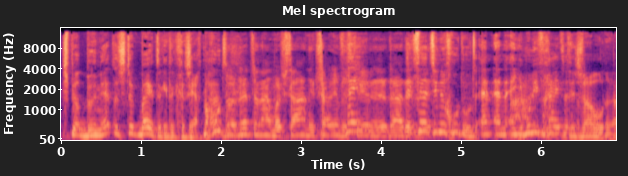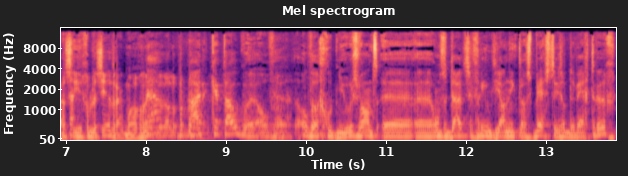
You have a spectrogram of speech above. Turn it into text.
speelt Burnett een stuk beter, eerlijk gezegd. Maar goed, goed, net er nou maar staan. Ik zou investeren inderdaad. ik vind dat hij nu goed doet. En, en, en je moet niet vergeten. Het is wel, als hij geblesseerd raakt morgen, dan Nou, we wel een probleem. maar ik heb daar ook wel, over, ook wel goed nieuws. Want eh, eh, onze Duitse vriend Jan-Niklas Best is op de weg terug.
